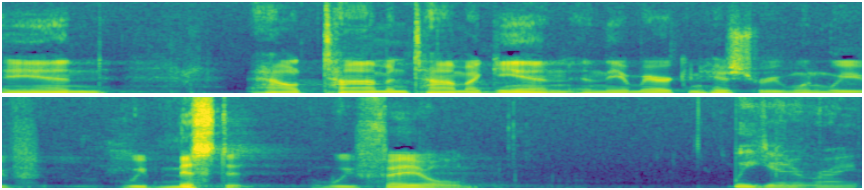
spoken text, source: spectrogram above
and how time and time again in the American history, when we've we've missed it, we failed. We get it right.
